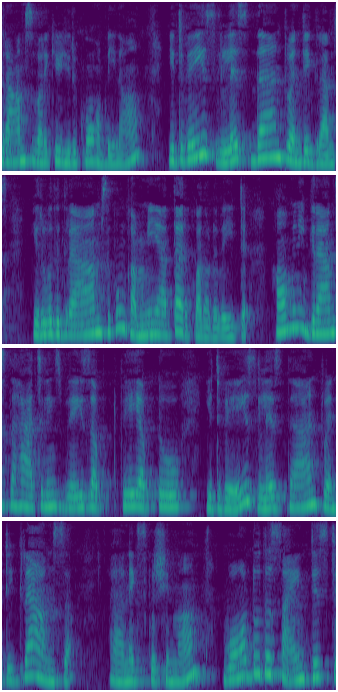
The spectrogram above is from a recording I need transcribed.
கிராம்ஸ் வரைக்கும் இருக்கும் அப்படின்னா it weighs less than twenty grams இருபது கிராம்ஸுக்கும் கம்மியாக தான் இருக்கும் அதோட weight how many grams the hatchlings weighs up weigh up to it weighs less than twenty grams next கொஷின்மா what do the scientist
